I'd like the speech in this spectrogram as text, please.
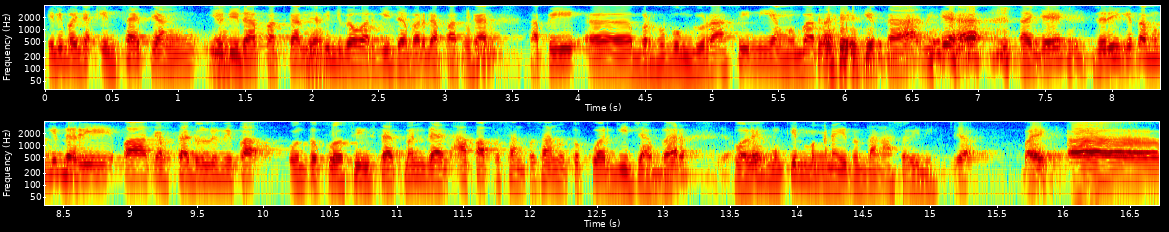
Ini banyak insight yang Yudi dapatkan, Ya. mungkin juga Wargi Jabar dapatkan, tapi eh, berhubung durasi nih yang membatasi kita, ya. Oke, jadi kita mungkin dari Pak Kepsta dulu nih Pak untuk closing statement dan apa pesan-pesan untuk Wargi Jabar, Ya. boleh mungkin mengenai tentang ASO ini. Ya, baik. eh,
